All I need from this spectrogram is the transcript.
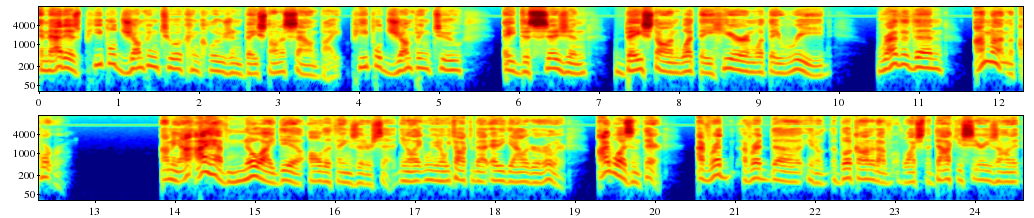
and that is people jumping to a conclusion based on a soundbite, people jumping to a decision based on what they hear and what they read, rather than I'm not in the courtroom. I mean, I, I, have no idea all the things that are said. You know, like you know, we talked about Eddie Gallagher earlier. I wasn't there. I've read, I've read, you know, the book on it. I've watched the docu series on it.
